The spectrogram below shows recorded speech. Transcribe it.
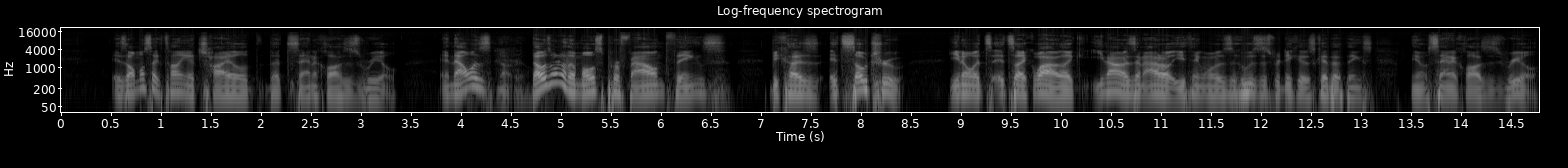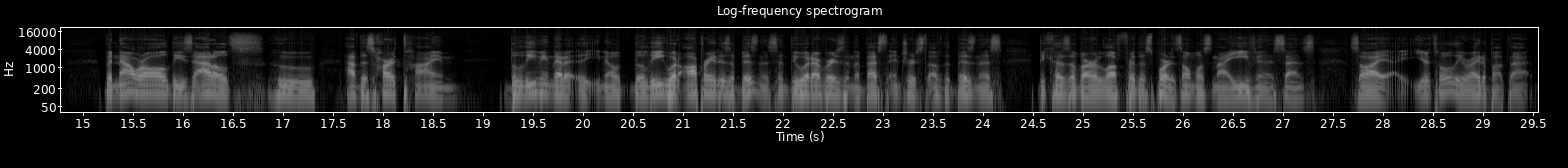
is almost like telling a child that Santa Claus is real. And that was Not real. that was one of the most profound things because it's so true. You know, it's it's like wow, like you know, as an adult, you think, well, who is this ridiculous kid that thinks you know Santa Claus is real? But now we're all these adults who have this hard time believing that uh, you know the league would operate as a business and do whatever is in the best interest of the business because of our love for the sport. It's almost naive in a sense. So I, I you're totally right about that.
